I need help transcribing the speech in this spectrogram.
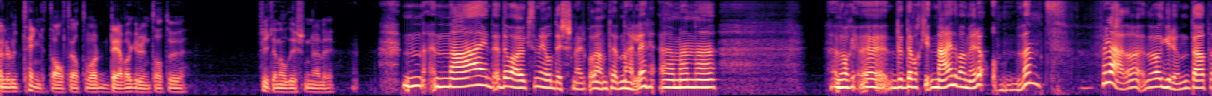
Eller du tenkte alltid at det var, det var grunnen til at du fikk en audition, eller nei, det, var jo ikke så mye auditioner på den tiden heller. eh, men eh, det, var, det, det var ikke Nei, det var mer omvendt. Føler jeg. Det var, det var grunnen til at,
